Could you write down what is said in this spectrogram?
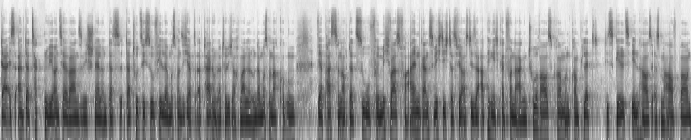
da, ist, da takten wir uns ja wahnsinnig schnell und das, da tut sich so viel, da muss man sich als Abteilung natürlich auch wandeln und da muss man auch gucken, wer passt denn auch dazu. Für mich war es vor allem ganz wichtig, dass wir aus dieser Abhängigkeit von der Agentur rauskommen und komplett die Skills in-house erstmal aufbauen,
